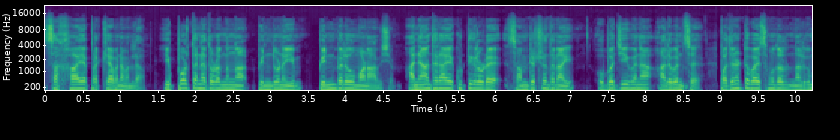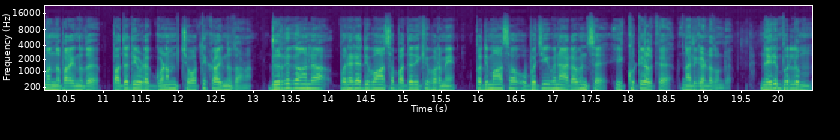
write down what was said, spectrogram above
സഹായ പ്രഖ്യാപനമല്ല ഇപ്പോൾ തന്നെ തുടങ്ങുന്ന പിന്തുണയും പിൻബലവുമാണ് ആവശ്യം. അനാഥരായ കുട്ടികളുടെ സംരക്ഷണത്തിനായി ഉപജീവന അലവൻസ് പതിനെട്ട് വയസ്സ് മുതൽ നൽകുമെന്ന് പറയുന്നത് പദ്ധതിയുടെ ഗുണം ചോർത്തിക്കളയുന്നതാണ്. ദീർഘകാല പുനരധിവാസ പദ്ധതിക്ക് പുറമെ പ്രതിമാസ ഉപജീവന അലവൻസ് ഈ കുട്ടികൾക്ക് നൽകേണ്ടതുണ്ട്. നെരുമ്പൊല്ലും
